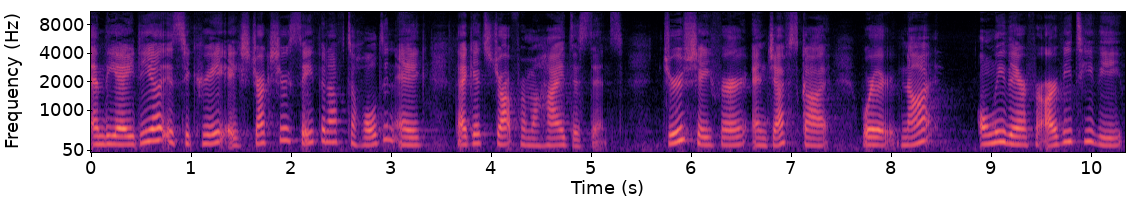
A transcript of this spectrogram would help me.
and the idea is to create a structure safe enough to hold an egg that gets dropped from a high distance. Drew Schaefer and Jeff Scott were not only there for RVTV,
